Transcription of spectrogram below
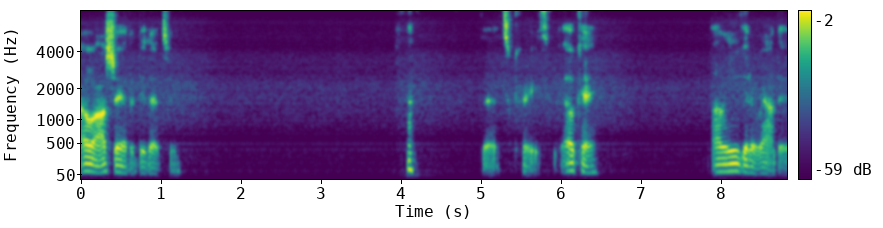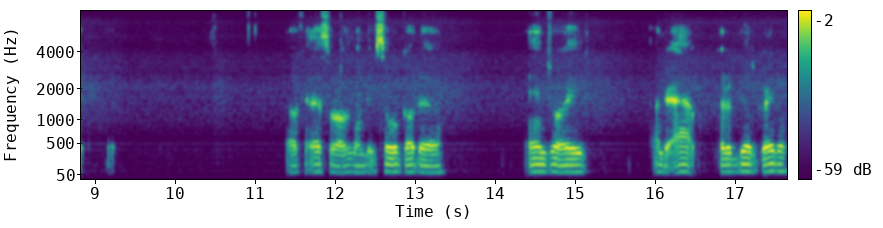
Oh, I'll show you how to do that too. That's crazy. Okay. I mean, you get around it. Okay, that's what I was gonna do. So we'll go to Android under app, go to build Gradle.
